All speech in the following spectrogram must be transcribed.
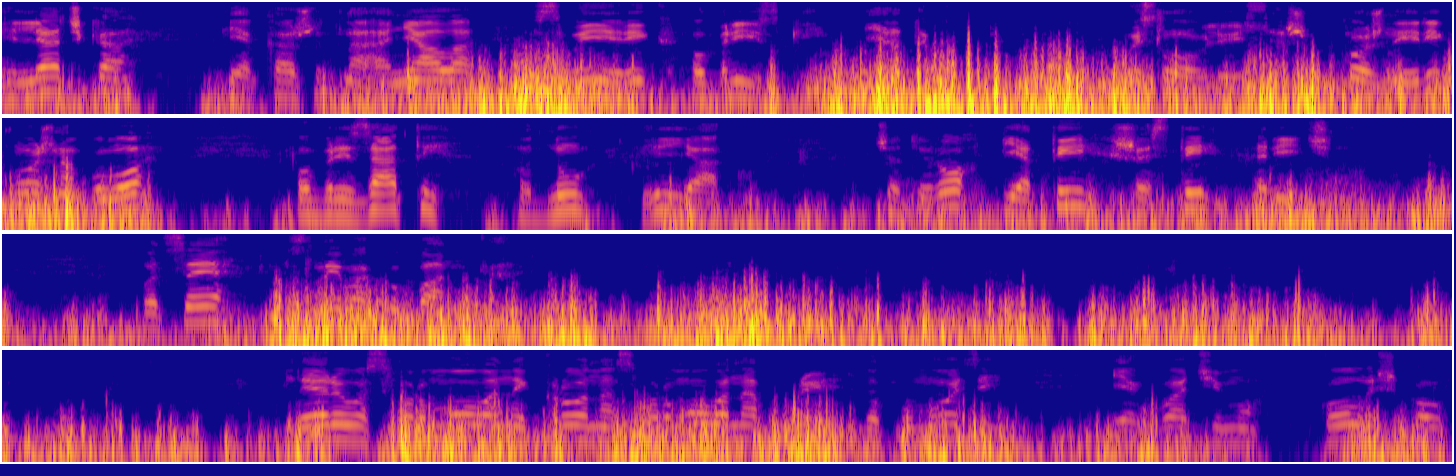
гіллячка, як кажуть, наганяла свій рік обрізки. Я так висловлююся, щоб кожний рік можна було обрізати одну гілляку. 4, 5, 6 річну. Оце слива кубанка. Дерево сформоване, крона сформована при допомозі, як бачимо, колишков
